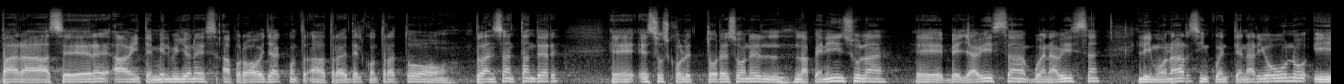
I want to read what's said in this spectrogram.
para acceder a 20 mil millones aprobados ya a través del contrato Plan Santander. Eh, estos colectores son el, la península, eh, Bellavista, Buenavista, Limonar, Cincuentenario 1 y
